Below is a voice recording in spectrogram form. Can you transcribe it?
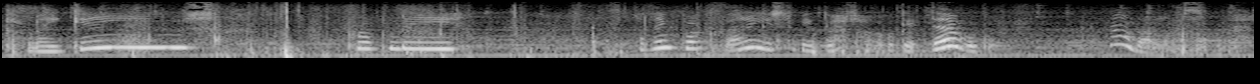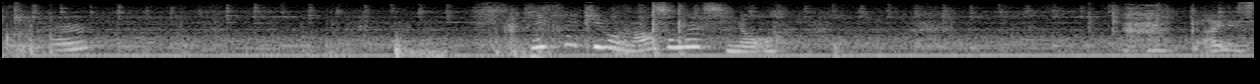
play games properly. I think back then it used to be better. Okay, there we go. Now that looks keyboard and mouse on this? No. Guys,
